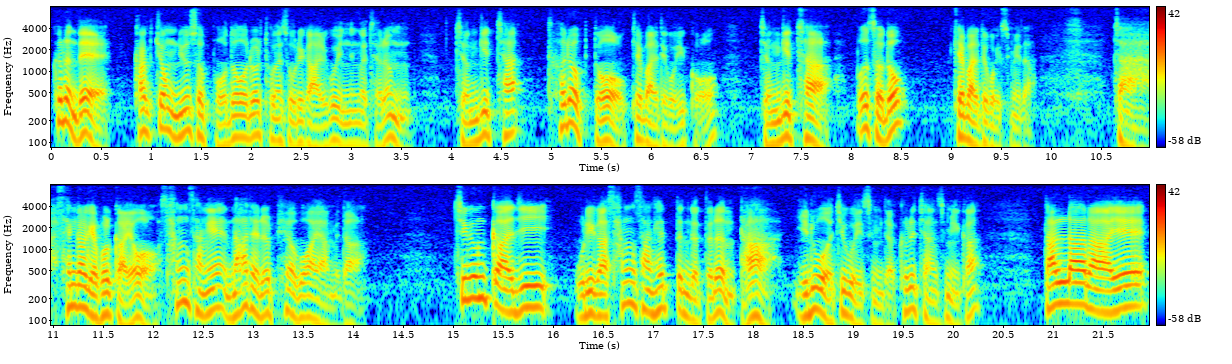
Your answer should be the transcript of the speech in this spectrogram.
그런데 각종 뉴스 보도를 통해서 우리가 알고 있는 것처럼 전기차 트럭도 개발되고 있고 전기차 버스도 개발되고 있습니다. 자, 생각해 볼까요? 상상의 나래를 펴보아야 합니다. 지금까지 우리가 상상했던 것들은 다 이루어지고 있습니다. 그렇지 않습니까? 달나라의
